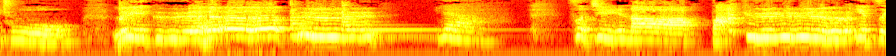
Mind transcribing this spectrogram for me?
出雷个去呀，自己那大雨一阵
